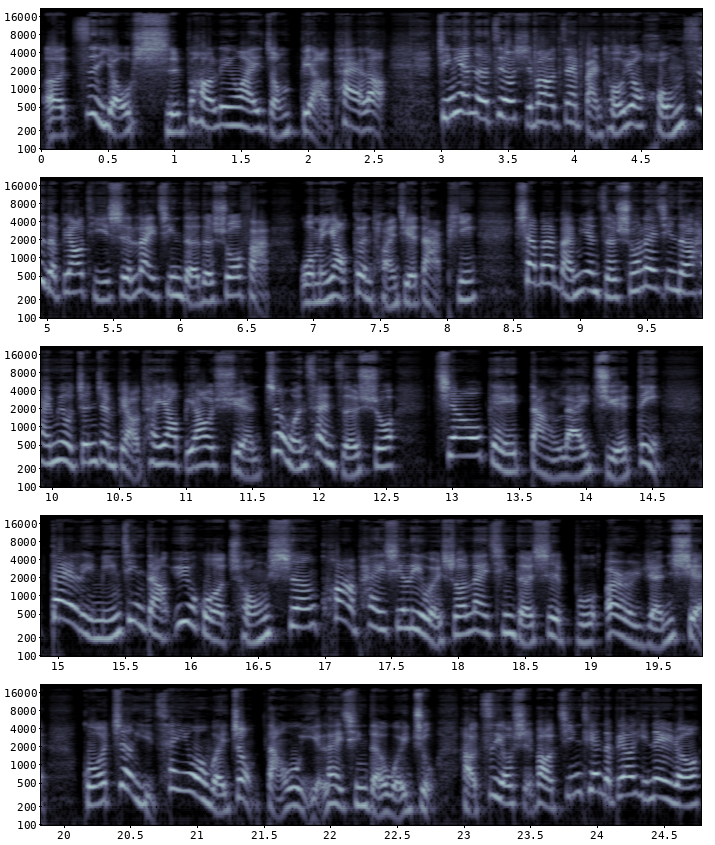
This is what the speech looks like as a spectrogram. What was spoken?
呃《自由时报》另外一种表态了。今天呢，《自由时报》在版头用红字的标题是赖清德的说法：“我们要更团结打拼。”下半版面则说赖清德还没有真正表态要不要选。郑文灿则说：“交给党来决定。”代理民进党浴火重生，跨派系立委说赖清德是不二人选，国政以蔡英文为重，党务以赖清德为主。好，《自由时报》今天的标题内容，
